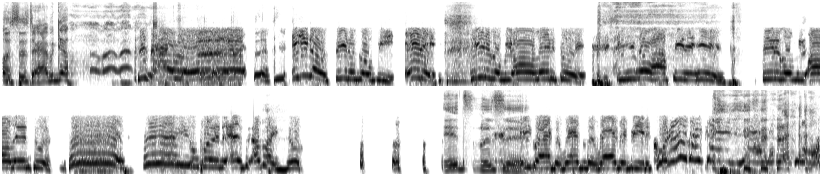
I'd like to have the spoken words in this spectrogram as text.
on Sister Abigail. Sister Abigail. and you know Cena gonna be in it. Cena gonna be all into it. And you know how Cena is. Cena gonna be all into it. Ah, ah, you gonna put in the S. I'm like, dude. It's listen. He's gonna have the rabbit rabbit be in the corner. Oh my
